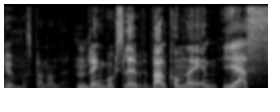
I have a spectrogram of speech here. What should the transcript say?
gud vad spännande. Mm. Regnbågsliv, välkomna in! Yes!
